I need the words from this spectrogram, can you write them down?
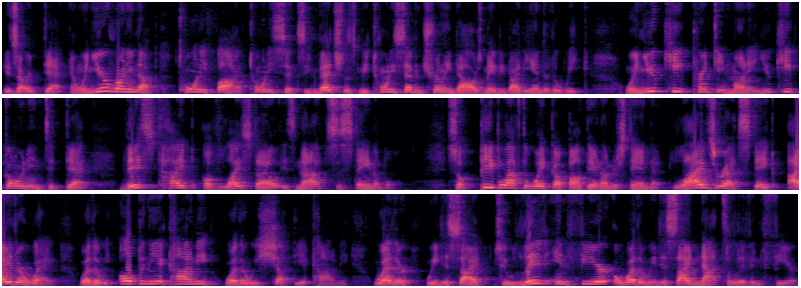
is our debt. And when you're running up 25, 26, eventually it's going to be 27 trillion dollars maybe by the end of the week. When you keep printing money and you keep going into debt, this type of lifestyle is not sustainable. So people have to wake up out there and understand that lives are at stake either way. Whether we open the economy, whether we shut the economy, whether we decide to live in fear or whether we decide not to live in fear.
